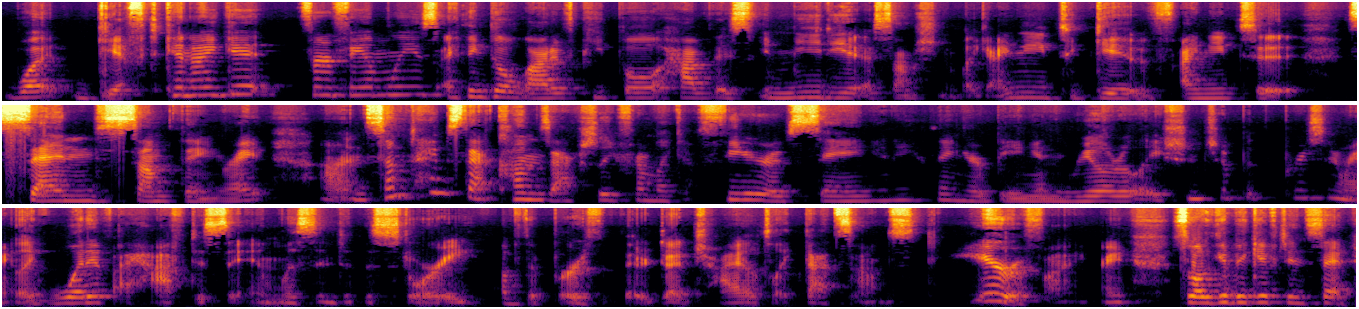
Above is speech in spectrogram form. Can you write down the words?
what gift can I get for families? I think a lot of people have this immediate assumption of like, I need to give, I need to send something, right? Uh, and sometimes that comes actually from like a fear of saying anything or being in real relationship with the person, right? Like, what if I have to sit and listen to the story of the birth of their dead child? Like, that sounds terrifying, right? So I'll give a gift instead.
